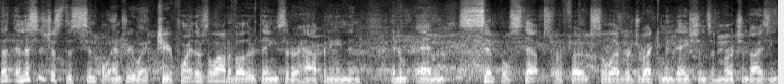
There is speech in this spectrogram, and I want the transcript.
And this is just the simple entryway. To your point, there's a lot of other things that are happening and, and, and simple steps for folks to leverage recommendations and merchandising.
